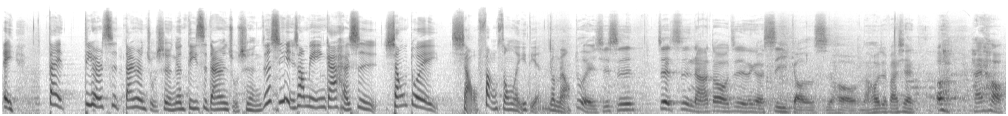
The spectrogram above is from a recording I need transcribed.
哎，在第二次担任主持人跟第一次担任主持人，在心理上面应该还是相对小放松了一点，有没有？对，其实。这次拿到这那个示意稿的时候，然后就发现哦，还好，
